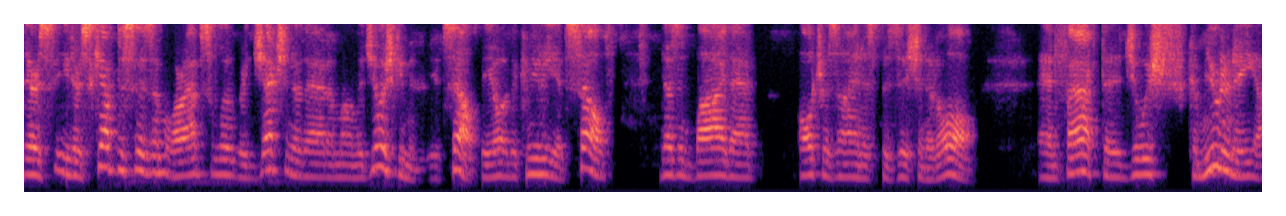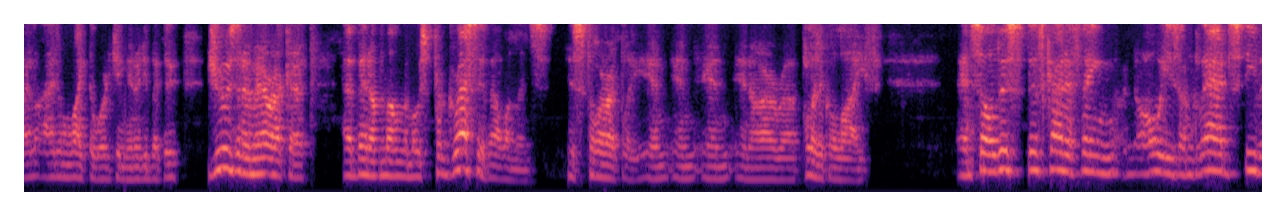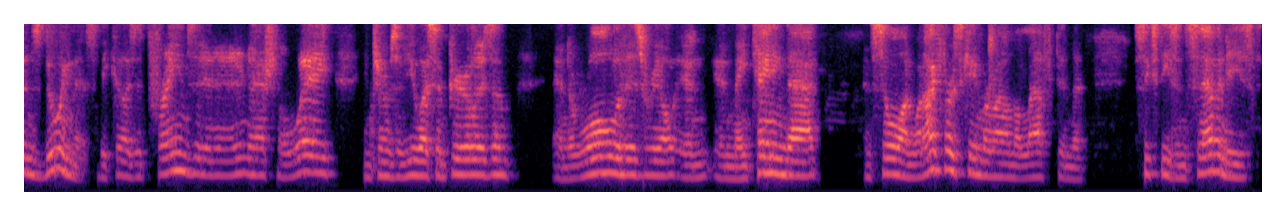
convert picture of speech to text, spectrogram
there's either skepticism or absolute rejection of that among the Jewish community itself. The, the community itself doesn't buy that ultra Zionist position at all. In fact, the Jewish community, I, I, don't like the word community, but the Jews in America have been among the most progressive elements historically in, in, in, in our uh, political life. And so this, this kind of thing always, I'm glad Stephen's doing this because it frames it in an international way in terms of US imperialism and the role of Israel in, in maintaining that and so on. When I first came around the left in the 60s and 70s,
